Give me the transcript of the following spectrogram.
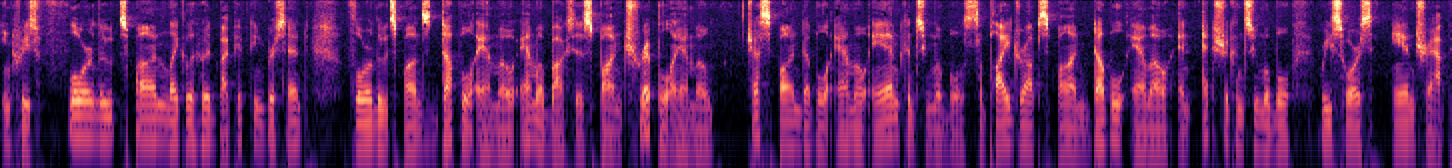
increased floor loot spawn likelihood by 15%, floor loot spawns double ammo, ammo boxes spawn triple ammo, chest spawn double ammo and consumables, supply drop spawn double ammo, and extra consumable, resource, and trap.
